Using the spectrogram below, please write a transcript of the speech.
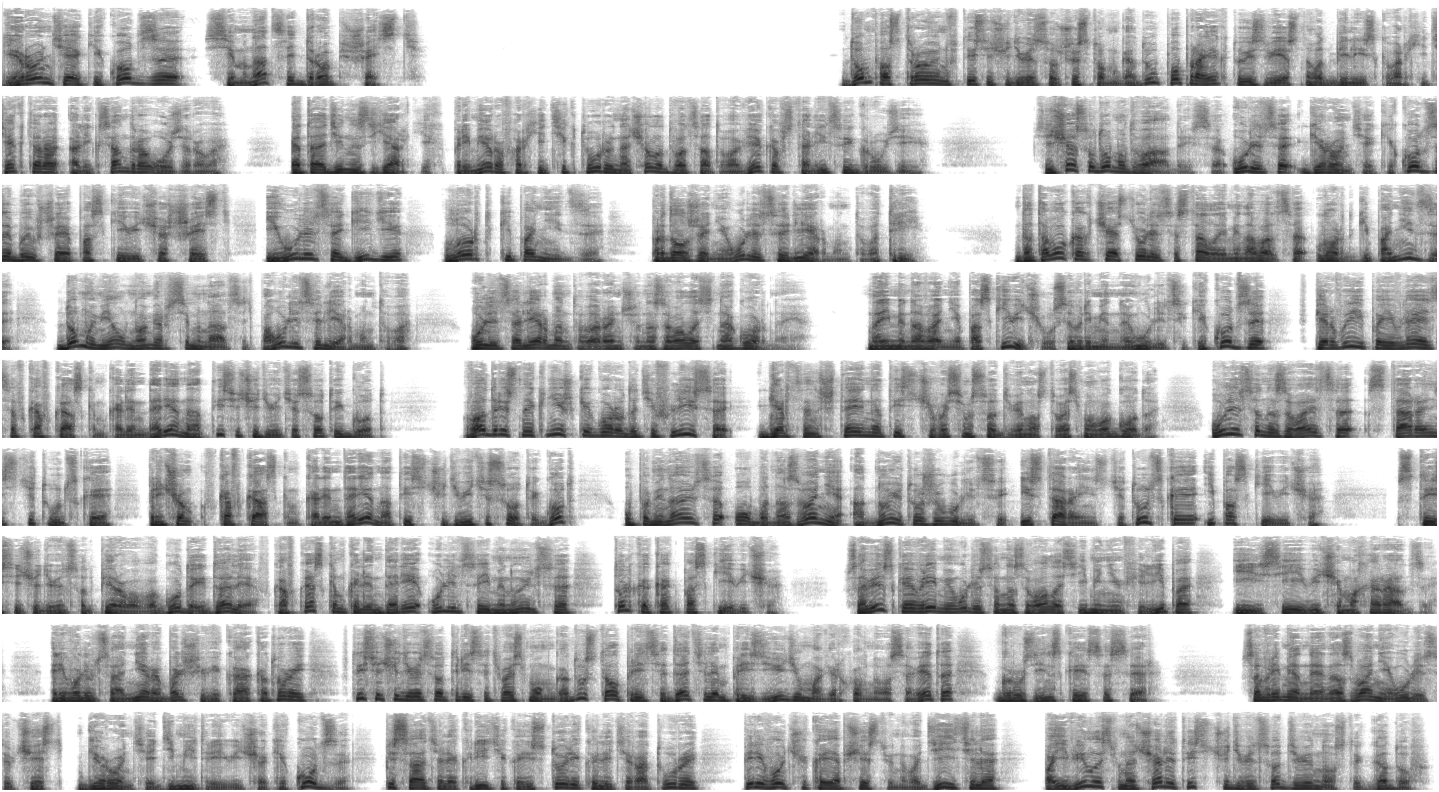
Геронтия Кикодзе, 17 дробь 6. Дом построен в 1906 году по проекту известного тбилисского архитектора Александра Озерова. Это один из ярких примеров архитектуры начала XX века в столице Грузии. Сейчас у дома два адреса. Улица Геронтия Кикодзе, бывшая Паскевича, 6, и улица Гиги Лорд Кипанидзе, продолжение улицы Лермонтова, 3. До того, как часть улицы стала именоваться Лорд Гипанидзе, дом имел номер 17 по улице Лермонтова. Улица Лермонтова раньше называлась Нагорная. Наименование Паскевича у современной улицы Кикодзе впервые появляется в Кавказском календаре на 1900 год. В адресной книжке города Тифлиса Герценштейна 1898 года улица называется Староинститутская, причем в Кавказском календаре на 1900 год – упоминаются оба названия одной и той же улицы, и Старая Институтская, и Паскевича. С 1901 года и далее в Кавказском календаре улица именуется только как Паскевича. В советское время улица называлась именем Филиппа Иисеевича Махарадзе, революционера-большевика, который в 1938 году стал председателем Президиума Верховного Совета Грузинской ССР. Современное название улицы в честь Геронтия Дмитриевича Кикодзе, писателя, критика, историка литературы, переводчика и общественного деятеля, появилось в начале 1990-х годов.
